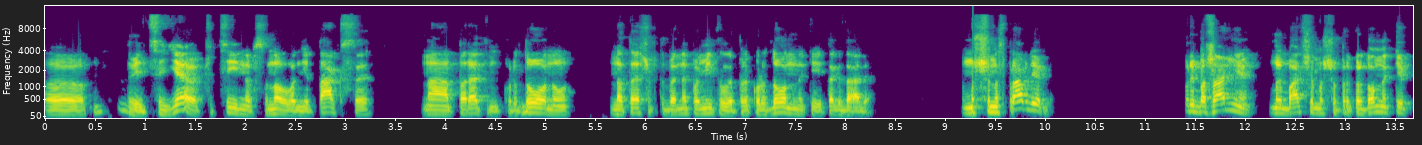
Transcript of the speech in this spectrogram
Е, дивіться, є офіційно встановлені такси на перетин кордону, на те, щоб тебе не помітили прикордонники і так далі. Тому що насправді при бажанні ми бачимо, що прикордонники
